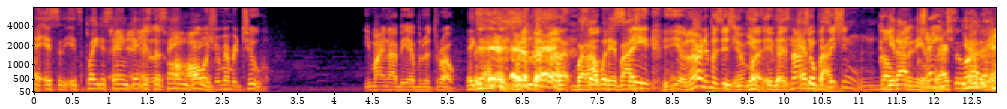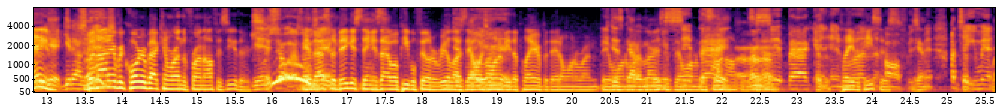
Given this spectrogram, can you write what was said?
It's it's play the same game. It's the same. Always game. remember too. You might not be able to throw. Exactly. but, you, but, but so I would advise. Stay, you know, learn the position. Yeah, but if it's not your position, go get out of there. Change. Get out of there. Hey, yeah, get out of but there. not every quarterback can run the front office either. Yeah, sure. and that's the biggest thing yes. is that what people fail to realize. They always want to be the player, but they don't want to run. They you just got to learn to sit back, sit back and, and play the pieces. Office, man. I tell you, man,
